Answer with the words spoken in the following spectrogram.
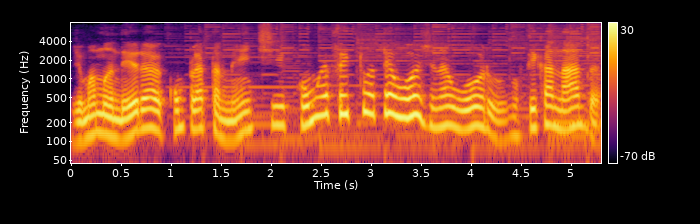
De uma maneira completamente como é feito até hoje, né? O ouro, não fica nada.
